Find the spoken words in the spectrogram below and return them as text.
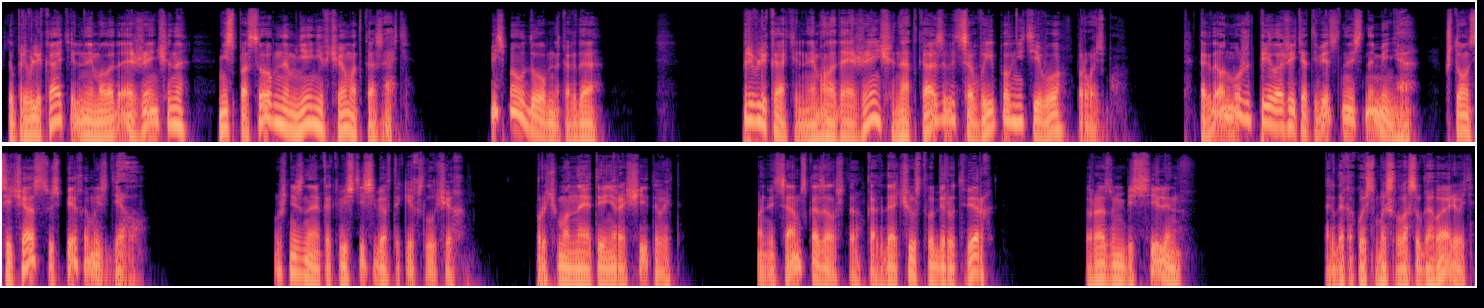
что привлекательная молодая женщина не способна мне ни в чем отказать. Весьма удобно, когда привлекательная молодая женщина отказывается выполнить его просьбу. Тогда он может переложить ответственность на меня, что он сейчас с успехом и сделал. Уж не знаю, как вести себя в таких случаях. Впрочем, он на это и не рассчитывает. Он ведь сам сказал, что когда чувства берут верх, то разум бессилен. Тогда какой смысл вас уговаривать?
